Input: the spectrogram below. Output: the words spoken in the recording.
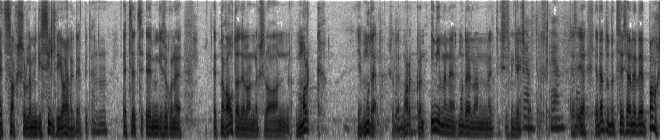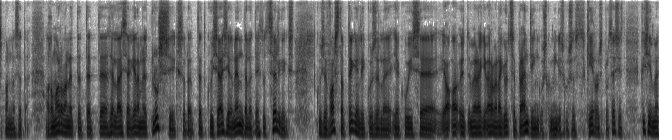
et saaks sulle mingi sildi kaela kleepida mm. -hmm. et, et mingisugune, et nagu autodel on, eks ole, on mark ja mudel, eks ole, Mark on inimene, mudel on näiteks siis mingi ekspert, eks ole. ja, ja, ja, teatud mõttes ei saa neile pahaks panna seda, aga ma arvan, et, et, et selle asjaga keerame nüüd plussi, eks ole, et, et kui see asi on endale tehtud selgeks. kui see vastab tegelikkusele ja kui see ja ütleme, räägime, ärme räägi üldse brändingust kui mingisugusest keerulisest protsessist. küsime,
